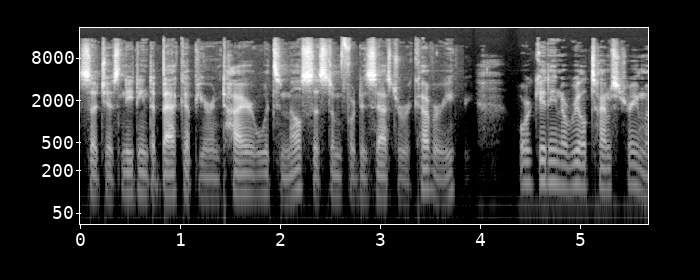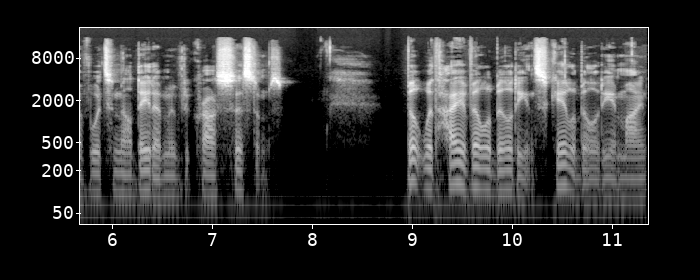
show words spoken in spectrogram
such as needing to back up your entire WITSML system for disaster recovery, or getting a real-time stream of WITSML data moved across systems. Built with high availability and scalability in mind,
